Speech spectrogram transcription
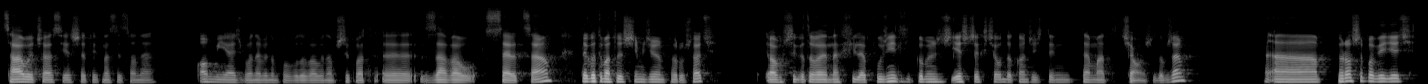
cały czas jeszcze tych nasycone omijać, bo one będą powodowały na przykład e, zawał serca. Tego tematu jeszcze nie będziemy poruszać. Ja mam przygotowane na chwilę później, tylko bym jeszcze chciał dokończyć ten temat ciąży, dobrze? Proszę powiedzieć,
